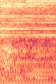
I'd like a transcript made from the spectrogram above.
I'm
